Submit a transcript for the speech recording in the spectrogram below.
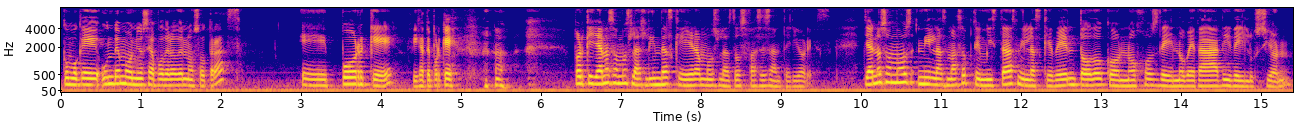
como que un demonio se apoderó de nosotras. Eh, porque, fíjate por qué, porque ya no somos las lindas que éramos las dos fases anteriores. Ya no somos ni las más optimistas ni las que ven todo con ojos de novedad y de ilusión.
